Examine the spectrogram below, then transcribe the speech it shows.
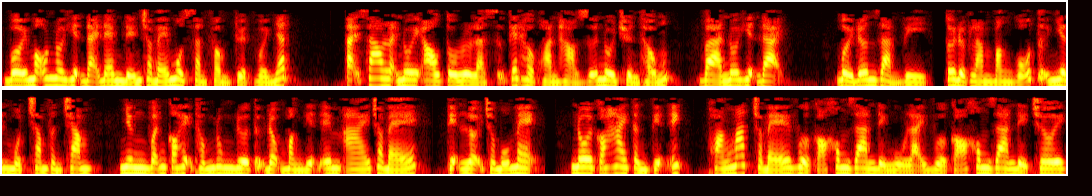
với mẫu nôi hiện đại đem đến cho bé một sản phẩm tuyệt vời nhất. Tại sao lại nôi Autoru là sự kết hợp hoàn hảo giữa nôi truyền thống và nôi hiện đại? Bởi đơn giản vì, tôi được làm bằng gỗ tự nhiên 100%, nhưng vẫn có hệ thống đung đưa tự động bằng điện êm ái cho bé, tiện lợi cho bố mẹ. Nôi có hai tầng tiện ích, thoáng mát cho bé vừa có không gian để ngủ lại vừa có không gian để chơi.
